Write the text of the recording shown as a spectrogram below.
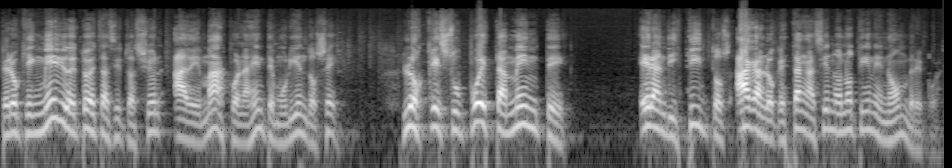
pero que en medio de toda esta situación, además con la gente muriéndose, los que supuestamente eran distintos, hagan lo que están haciendo, no tiene nombre, pues.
